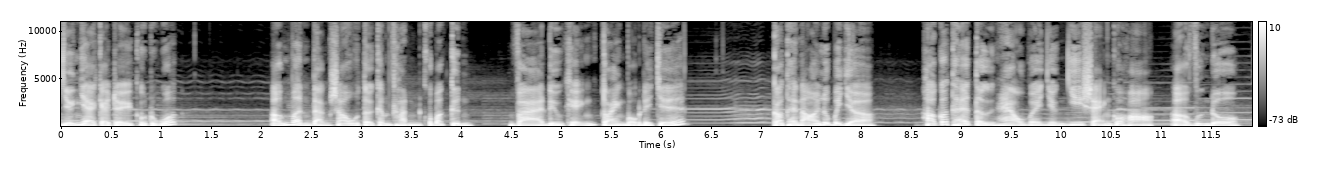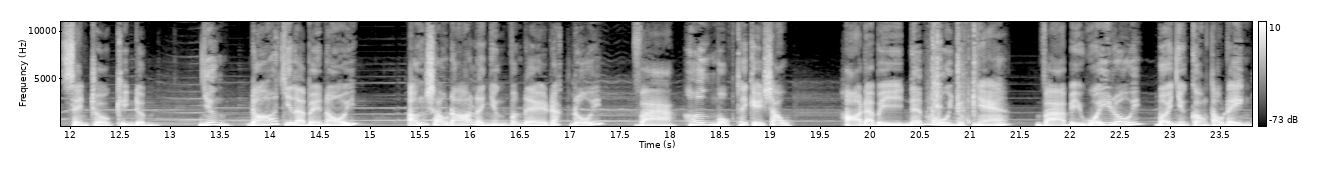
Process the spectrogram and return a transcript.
Những nhà cai trị của Trung Quốc ẩn mình đằng sau từ cấm thành của Bắc Kinh và điều khiển toàn bộ đế chế. Có thể nói lúc bây giờ, họ có thể tự hào về những di sản của họ ở vương đô Central Kingdom. Nhưng đó chỉ là bề nổi ẩn sau đó là những vấn đề rắc rối và hơn một thế kỷ sau họ đã bị nếm mùi nhục nhã và bị quấy rối bởi những con tàu đen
